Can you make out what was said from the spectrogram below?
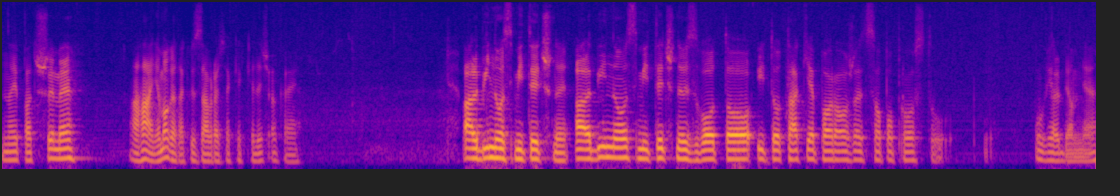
No i patrzymy. Aha, nie mogę tak już zabrać, tak jak kiedyś, okej. Albinos mityczny, albinos mityczny złoto i to takie poroże, co po prostu uwielbiam mnie.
